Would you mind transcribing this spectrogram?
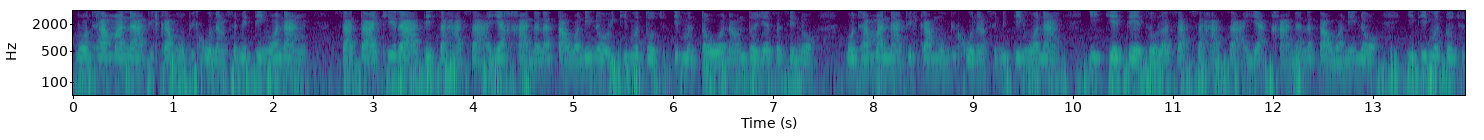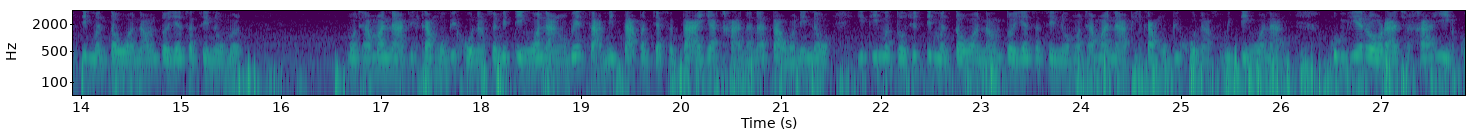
โมทามานาพิกรรมุพิขูนางสมิติงวนัง สาตาคิราติสหัสายาขานันตาวานิโน อิทิมันโตชุติมันโตนะมันโตยะสสสิโนโมทามานาพิกรรมุพิขูนางสมิติงวนังอิเจเตโสรสะสหัสายาขานันตาวานิโน อิทิมันโตชุติมันโตนะมันโตยะสสสิโน โมทามานาพิกรรมมุพิขูนางสมิติงวนังเวสสามิตาปัญจสตายาขานานาเตาวานิโน อิทิมันโตชุติมันโตวนังโตยัสสสิโนโมทามานาพิกรรมมุพิขูนางสมิติงวนังกุมพิโรราชคาหิโก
